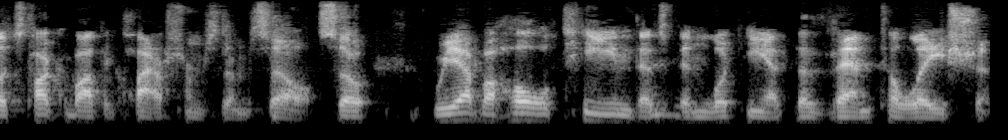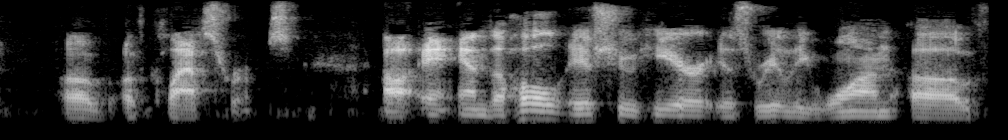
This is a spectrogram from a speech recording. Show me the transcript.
let's talk about the classrooms themselves. So we have a whole team that's been looking at the ventilation of, of classrooms. Uh, and, and, the whole issue here is really one of,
